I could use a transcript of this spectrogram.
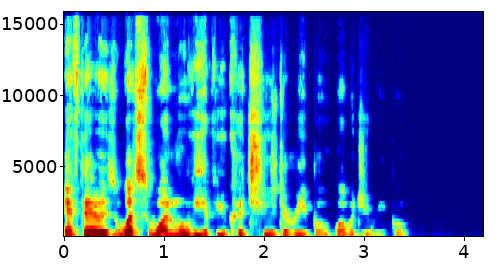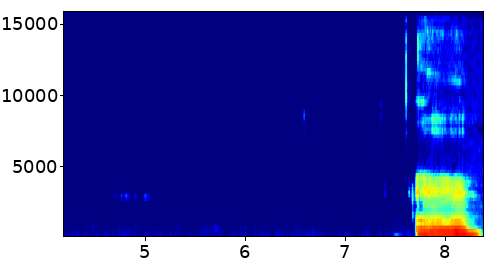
If there is what's one movie if you could choose to reboot, what would you reboot? Um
